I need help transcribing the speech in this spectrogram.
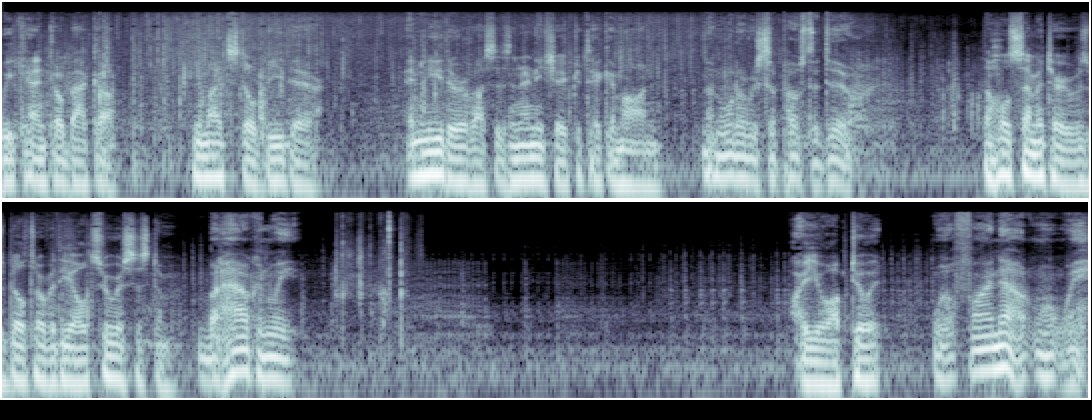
We can't go back up. He might still be there. And neither of us is in any shape to take him on. Then what are we supposed to do? The whole cemetery was built over the old sewer system. But how can we... Are you up to it? We'll find out, won't we?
